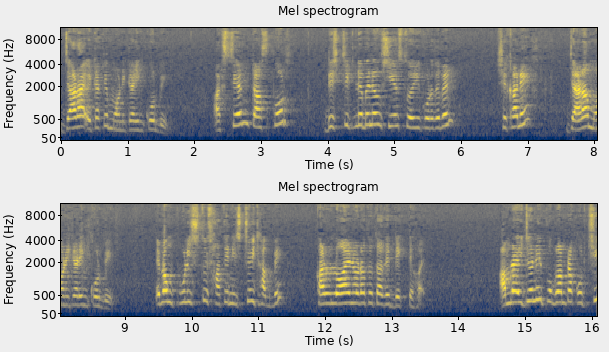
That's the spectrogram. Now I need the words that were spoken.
যারা এটাকে মনিটরিং করবে। আর সেম টাস্ক ফোর্স ডিস্ট্রিক্ট লেভেলেও সিএস তৈরি করে দেবেন, সেখানে যারা মনিটরিং করবে। এবং পুলিশ তো সাথে নিশ্চয়ই থাকবে, কারণ ল অ্যান্ড অর্ডার তো তাদের দেখতে হয়। আমরা এই জন্যই প্রোগ্রামটা করছি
